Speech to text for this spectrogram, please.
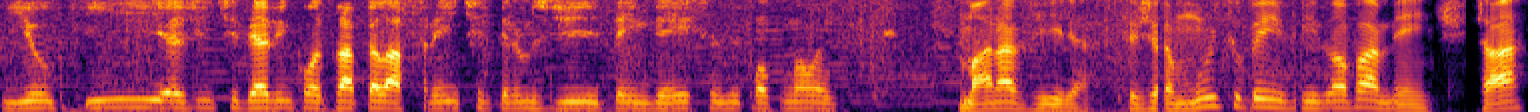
e o que a gente deve encontrar pela frente em termos de tendências e tecnologias. Maravilha. Seja muito bem-vindo novamente, tá?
